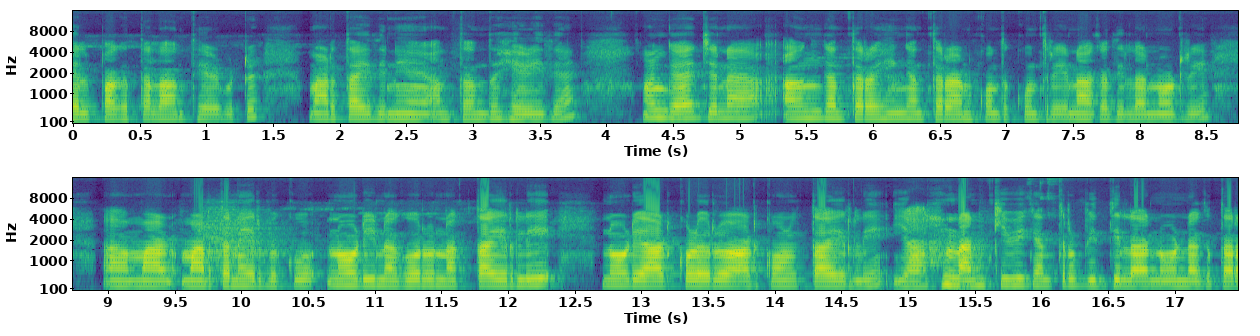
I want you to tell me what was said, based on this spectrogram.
ಹೆಲ್ಪ್ ಆಗುತ್ತಲ್ಲ ಅಂತ ಹೇಳ್ಬಿಟ್ಟು ಮಾಡ್ತಾಯಿದ್ದೀನಿ ಅಂತಂದು ಹೇಳಿದೆ. ಹಂಗೆ ಜನ ಹಂಗಂತಾರ, ಹಿಂಗಂತಾರ ಅನ್ಕೊಂತ ಕುಂತ್ರೆ ಏನೂ ಆಗೋದಿಲ್ಲ ನೋಡಿರಿ. ಮಾಡ್ತಾನೆ ಇರಬೇಕು. ನೋಡಿ, ನಗೋರು ನಗ್ತಾ ಇರಲಿ. ನೋಡಿ, ಆಡ್ಕೊಳ್ಳೋರು ಆಡ್ಕೊಳ್ತಾ ಇರಲಿ. ಯಾರು ನನ್ನ ಕಿವಿಗಂತೂ ಬಿದ್ದಿಲ್ಲ. ನೋಡಿ, ನಗ್ತಾರ,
